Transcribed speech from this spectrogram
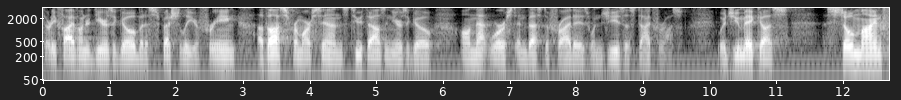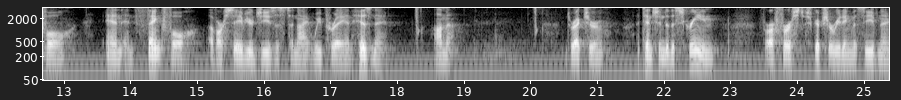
3,500 years ago, but especially your freeing of us from our sins 2,000 years ago on that worst and best of Fridays when Jesus died for us? Would you make us so mindful and, and thankful of our Savior Jesus tonight? We pray in his name. Amen direct your attention to the screen for our first scripture reading this evening.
